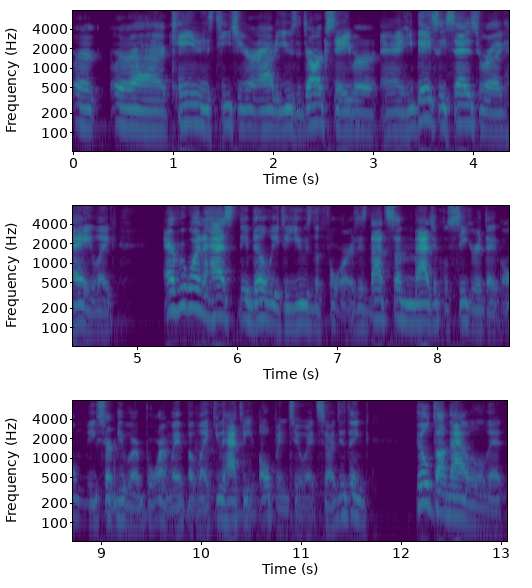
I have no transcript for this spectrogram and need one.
or or uh, Kanan is teaching her how to use the dark saber, and he basically says to her like, "Hey, like." Everyone has the ability to use the force. It's not some magical secret that only certain people are born with, but like you have to be open to it. So I do think built on that a little bit.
